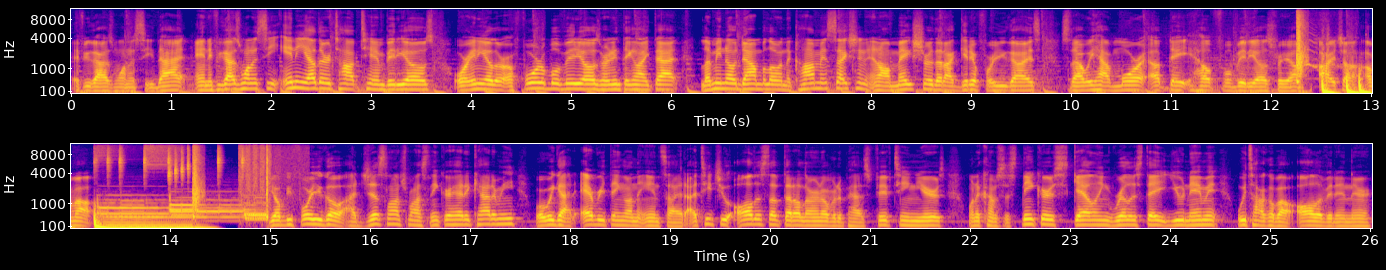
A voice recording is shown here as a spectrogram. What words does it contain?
if you guys want to see that. And if you guys want to see any other top 10 videos or any other affordable videos or anything like that let me know down below in the comment section and i'll make sure that i get it for you guys so that we have more update helpful videos for y'all. All right y'all i'm out Yo, before you go, I just launched my Sneakerhead Academy where we got everything on the inside. I teach you all the stuff that I learned over the past 15 years when it comes to sneakers, scaling, real estate, you name it. We talk about all of it in there.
